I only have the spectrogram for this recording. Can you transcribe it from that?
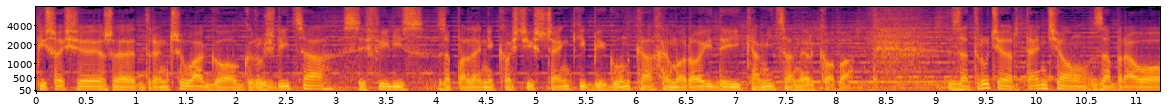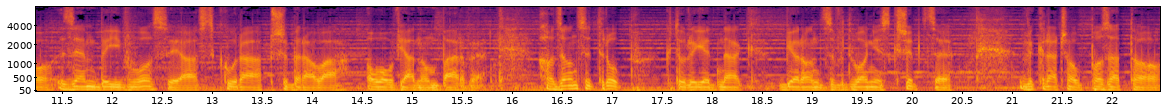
pisze się, że dręczyła go gruźlica, syfilis, zapalenie kości szczęki, biegunka, hemoroidy i kamica nerkowa. Zatrucie rtęcią zabrało zęby i włosy, a skóra przybrała ołowianą barwę. Chodzący trup, który jednak, biorąc w dłonie skrzypce, wykraczał poza to,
